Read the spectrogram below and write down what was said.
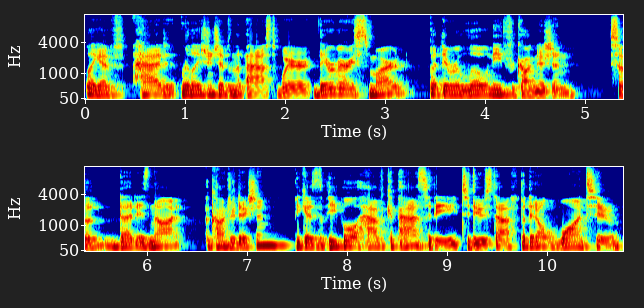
like I've had relationships in the past where they were very smart, but they were low need for cognition. So that is not a contradiction because the people have capacity to do stuff, but they don't want to.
